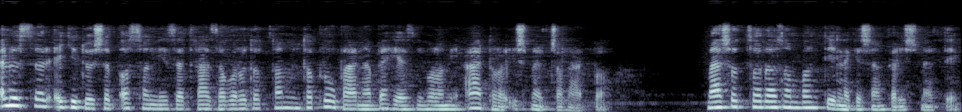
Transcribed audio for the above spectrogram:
Először egy idősebb asszony nézett rá zavarodottan, mint a próbálná behelyezni valami általa ismert családba. Másodszorra azonban ténylegesen felismerték.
